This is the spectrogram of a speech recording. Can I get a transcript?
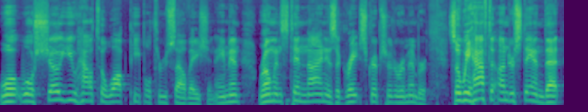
We'll, we'll show you how to walk people through salvation. Amen. Romans 10 9 is a great scripture to remember. So we have to understand that,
